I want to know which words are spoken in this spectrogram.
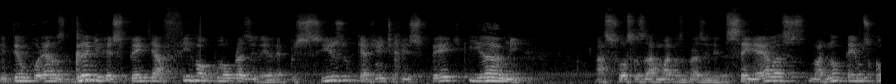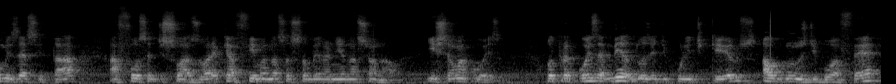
e tenho por elas grande respeito e afirmo ao povo brasileiro: é preciso que a gente respeite e ame as Forças Armadas brasileiras. Sem elas, nós não temos como exercitar a força dissuasória que afirma nossa soberania nacional. Isso é uma coisa. Outra coisa é meia dúzia de politiqueiros, alguns de boa fé,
